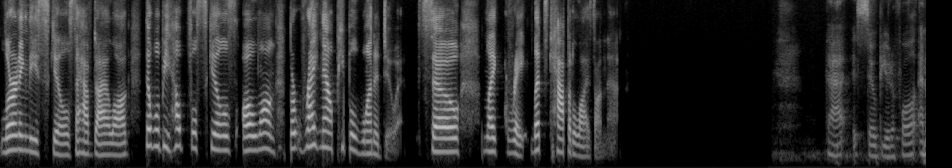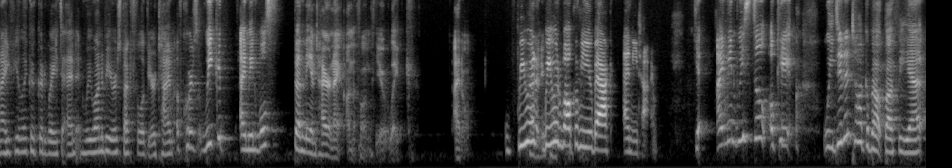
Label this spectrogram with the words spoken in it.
learning these skills to have dialogue that will be helpful skills all along. But right now people want to do it. So i'm like great let's capitalize on that that is so beautiful. And I feel like a good way to end. And we want to be respectful of your time. Of course, we could, I mean, we'll spend the entire night on the phone with you. Like, I don't. We would, we would welcome you back anytime. Yeah. I mean, we still, okay. We didn't talk about Buffy yet.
